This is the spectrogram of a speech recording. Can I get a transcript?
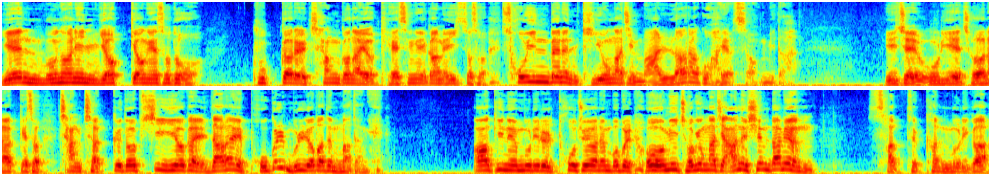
옛 문헌인 역경에서도 국가를 창건하여 계승해 감에 있어서 소인배는 기용하지 말라라고 하였사옵니다. 이제 우리의 전하께서 장차 끝없이 이어갈 나라의 복을 물려받은 마당에 악인의 무리를 토조하는 법을 엄히 적용하지 않으신다면 사특한 무리가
